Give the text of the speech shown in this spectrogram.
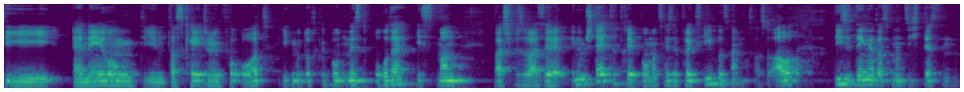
die Ernährung, die, das Catering vor Ort irgendwo durchgebunden ist, oder ist man beispielsweise in einem Städtetrip, wo man sehr, sehr flexibel sein muss. Also all diese Dinge, dass man sich dessen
